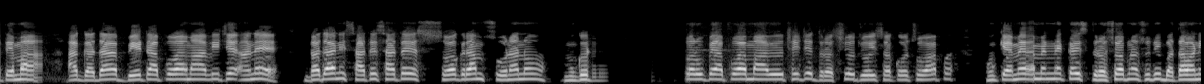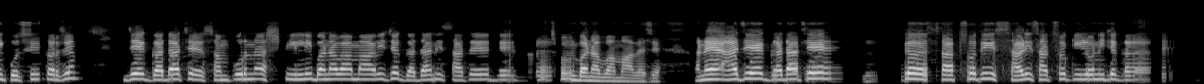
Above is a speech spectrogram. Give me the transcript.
તેમાં આ ગદા ભેટ આપવામાં આવી છે અને ગદાની સાથે સાથે સો ગ્રામ સોનાનો મુગટ સ્વરૂપે આપવામાં આવ્યો છે. જે દ્રશ્યો જોઈ શકો છો આપ. હું કેમેરામેનને કહીશ, દ્રશ્યો આપણા સુધી બતાવવાની કોશિશ કરશે. જે ગદા છે, સંપૂર્ણ સ્ટીલની બનાવવામાં આવી છે. ગદાની સાથે પણ બનાવવામાં આવે છે. અને આ જે ગદા છે સાતસો થી સાડી સાતસો કિલોની જે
